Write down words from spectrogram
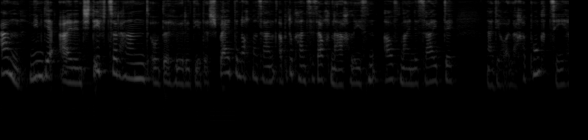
an. Nimm dir einen Stift zur Hand oder höre dir das später nochmals an, aber du kannst es auch nachlesen auf meiner Seite nadjahorlacher.ch.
